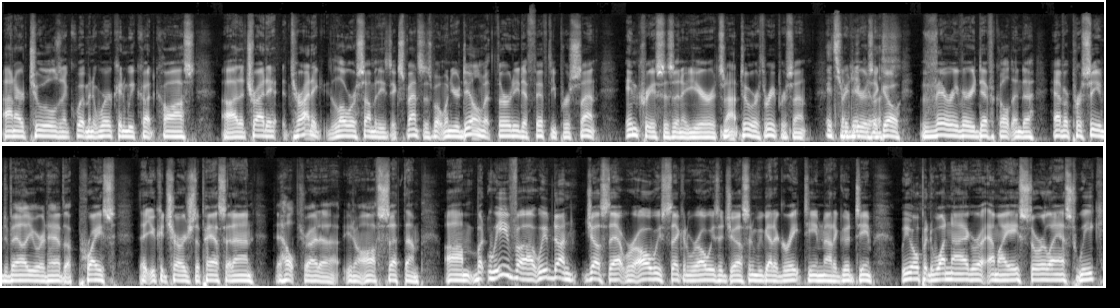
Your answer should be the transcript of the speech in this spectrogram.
on our tools and equipment, where can we cut costs uh, to try to try to lower some of these expenses? But when you're dealing with 30 to 50 percent increases in a year, it's not two or three percent. It's like years ago. Very, very difficult, and to have a perceived value or to have the price that you could charge to pass it on to help try to you know offset them. Um, but we've uh, we've done just that. We're always thinking. We're always adjusting. We've got a great team, not a good team. We opened one Niagara MIA store last week,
